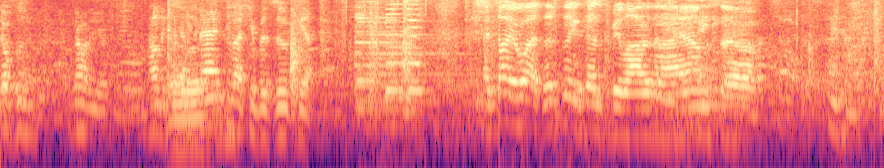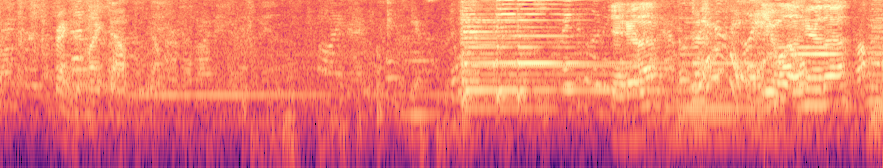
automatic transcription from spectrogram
Nope. No, you. He's asked about your bazooka. I tell you what, this thing tends to be louder than I am, so. Frank is Mike Johnson. Can you hear that? Do you want to hear that?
